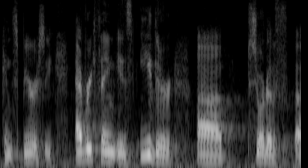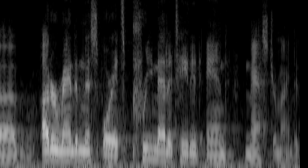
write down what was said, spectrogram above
conspiracy. Everything is either uh, sort of uh, utter randomness or it's premeditated and masterminded.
